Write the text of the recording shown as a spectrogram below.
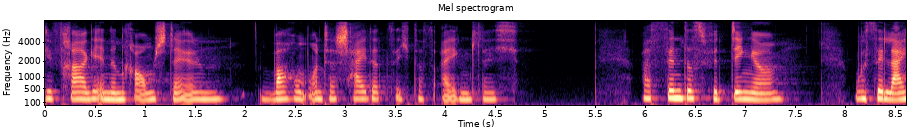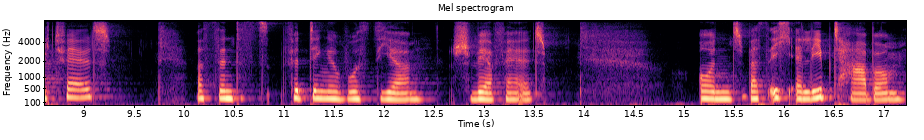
die Frage in den Raum stellen, warum unterscheidet sich das eigentlich? Was sind es für Dinge, wo es dir leicht fällt? Was sind es für Dinge, wo es dir schwer fällt? Und was ich erlebt habe,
